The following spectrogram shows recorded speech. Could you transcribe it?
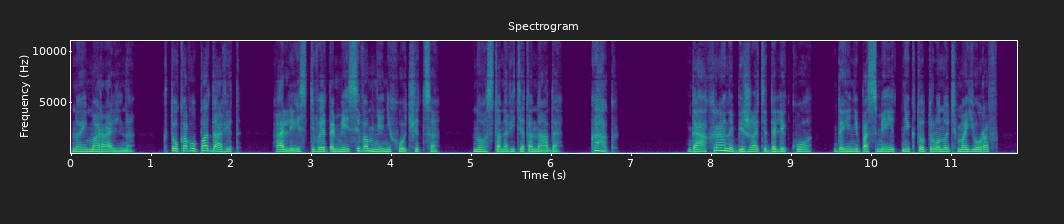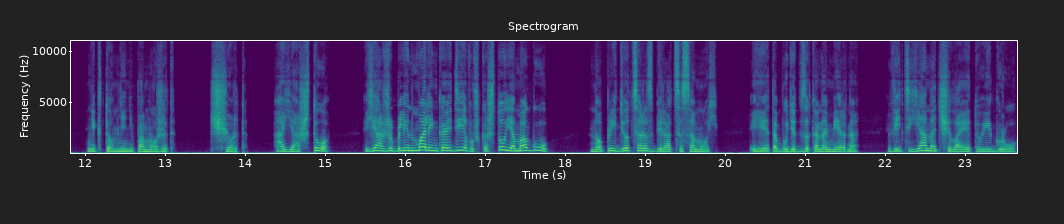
но и морально. Кто кого подавит. А лезть в это месиво мне не хочется. Но остановить это надо. Как? До охраны бежать далеко — да и не посмеет никто тронуть майоров. Никто мне не поможет. Чёрт, а я что? Я же, блин, маленькая девушка, что я могу? Но придется разбираться самой. И это будет закономерно, ведь я начала эту игру.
